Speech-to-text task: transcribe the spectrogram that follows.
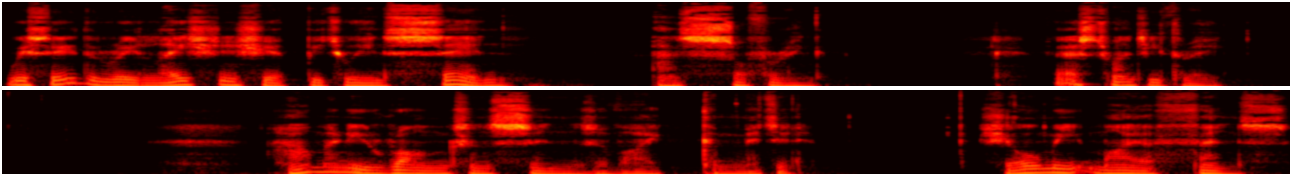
we see the relationship between sin and suffering. Verse 23 How many wrongs and sins have I committed? Show me my offense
